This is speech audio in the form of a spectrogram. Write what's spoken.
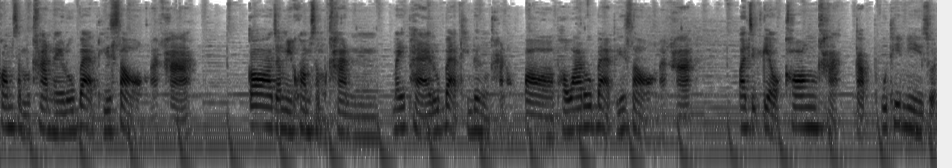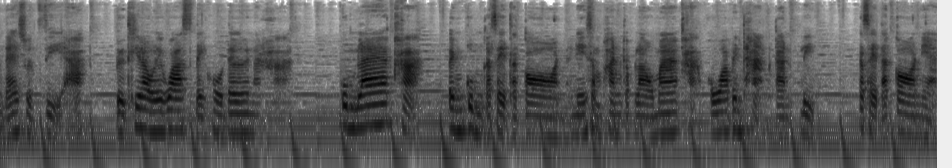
ความสำคัญในรูปแบบที่2นะคะ ก็จะมีความสำคัญไม่แพ้รูปแบบที่ 1 ค่ะน้องปอ เพราะว่ารูปแบบที่ 2 นะคะ มันจะเกี่ยวข้องค่ะกับผู้ที่มีส่วนได้ส่วนเสีย หรือที่เราเรียกว่า stakeholder นะคะ กลุ่มแรกค่ะ เป็นกลุ่มเกษตรกร อันนี้สัมพันธ์กับเรามากค่ะ เพราะว่าเป็นฐานการผลิตเกษตรกรเนี่ย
